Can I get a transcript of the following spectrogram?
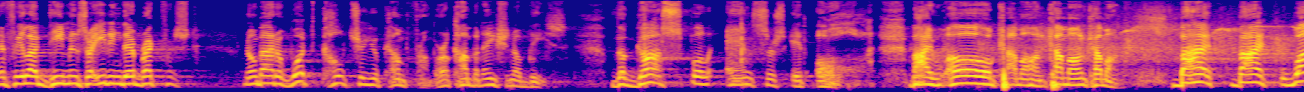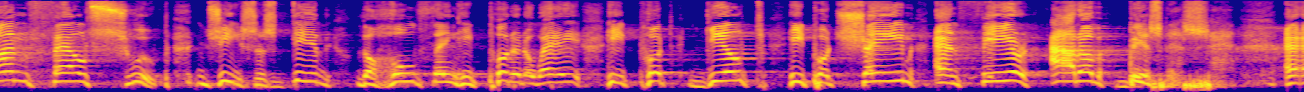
They feel like demons are eating their breakfast. No matter what culture you come from, or a combination of these, the gospel answers it all. By, oh, come on, come on, come on. By, by one fell swoop, Jesus did the whole thing. He put it away. He put guilt, he put shame and fear out of business. Uh,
